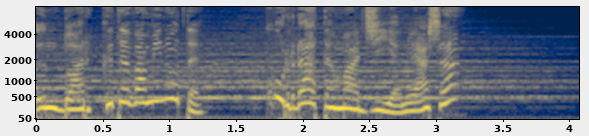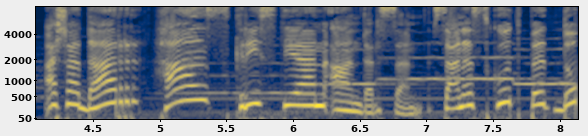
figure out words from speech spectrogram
în doar câteva minute. Curată magie, nu-i așa? Așadar, Hans Christian Andersen s-a născut pe 2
